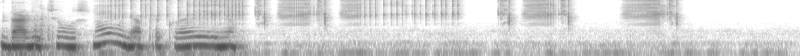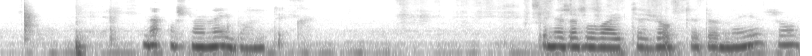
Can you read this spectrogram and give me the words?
Далі цю основу я приклеюю на основний бантик. І не забувайте жовте донизу.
